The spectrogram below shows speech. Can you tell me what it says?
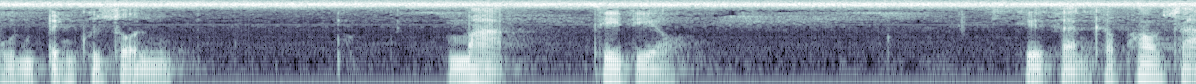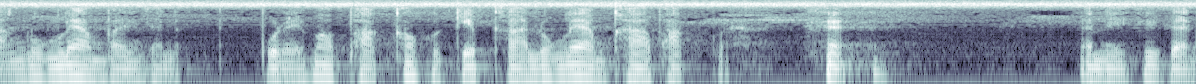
บุญเป็นกุศลมากทีเดียว คือกันกับเข้าสางลงแรมไปกันผู้ใดมาพักเข้าก็เก็บคาลงแรมคาพักอันนี้คือกัน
